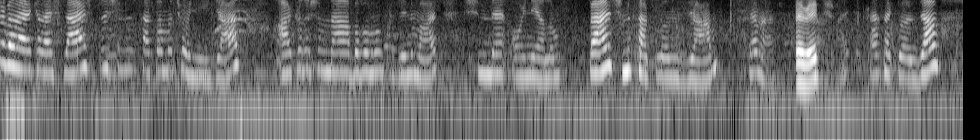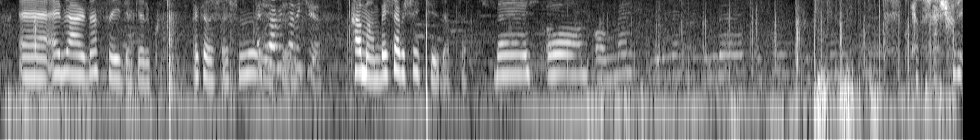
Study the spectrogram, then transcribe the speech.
Merhabalar arkadaşlar. Size şimdi saklambaç oynayacağız. Arkadaşım da babamın kuzeni var. Şimdi oynayalım. Ben şimdi saklanacağım. Değil mi? Evet. Ben saklanacağım. Ee, Ebrar da sayacak yani kutu. Arkadaşlar şimdi... Beşer beşer 200. Tamam. Beşer beşer 200 yapacağız. 5, 10, 15, 20, 25, Arkadaşlar şuraya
